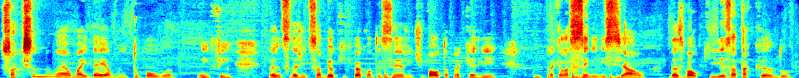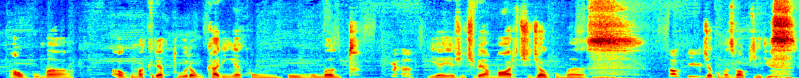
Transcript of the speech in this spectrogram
Só que isso não é uma ideia muito boa. Enfim, antes da gente saber o que que vai acontecer, a gente volta para aquele para aquela cena inicial das Valkyrias atacando alguma alguma criatura, um carinha com um, um manto. Aham. E aí a gente vê a morte de algumas Valkyria. de algumas Valkyrias.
